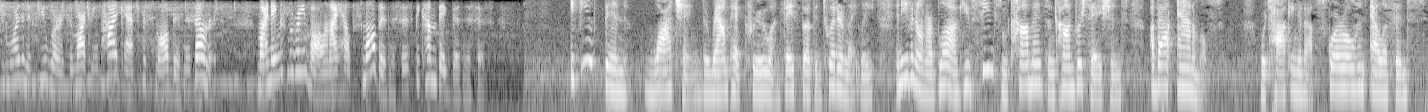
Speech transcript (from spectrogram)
to More Than a Few Words, a marketing podcast for small business owners. My name is Lorraine Ball, and I help small businesses become big businesses. If you've been watching the Round Peg crew on Facebook and Twitter lately, and even on our blog, you've seen some comments and conversations about animals. We're talking about squirrels and elephants,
